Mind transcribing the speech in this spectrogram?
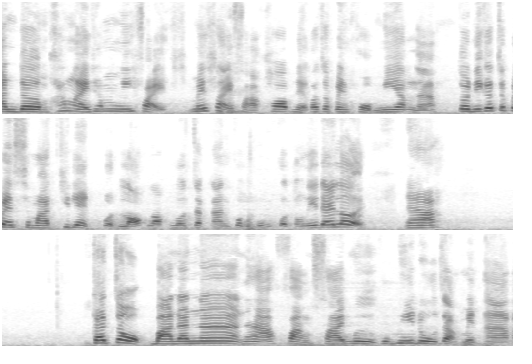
อันเดิมข้างในถ้าม่มีไฟไม่ใส่ฝาครอบเนี่ยก็จะเป็นโครเมียมนะ ตัวนี้ก็จะเป็นสมาร์ทคีเลตปลดล็อกล็อกรถจากการกดปุ่มกดตรงนี้ได้เลยนะคะ กระจกบานด้านหน้านะคะฝั่งซ้ายมือคุณพี่ดูจากเม็ดอาร์ค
